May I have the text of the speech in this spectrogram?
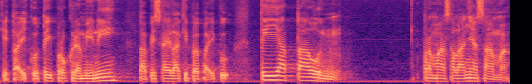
Kita ikuti program ini, tapi sekali lagi Bapak Ibu, tiap tahun permasalahannya sama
